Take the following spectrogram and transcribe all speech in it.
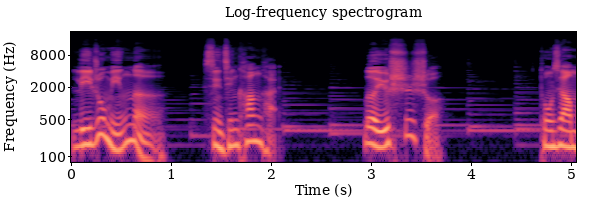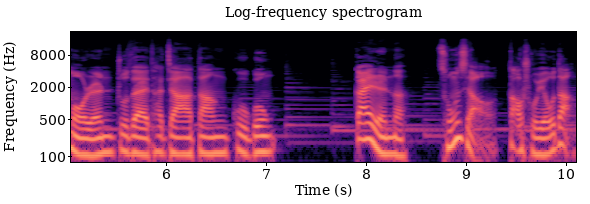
李柱明呢，性情慷慨，乐于施舍。同乡某人住在他家当雇工，该人呢从小到处游荡，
